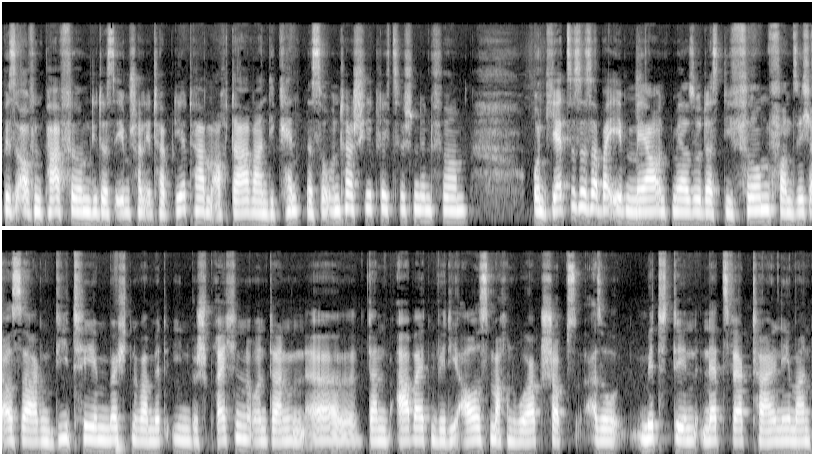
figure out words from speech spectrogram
bis auf ein paar Firmen, die das eben schon etabliert haben. Auch da waren die Kenntnisse unterschiedlich zwischen den Firmen. Und jetzt ist es aber eben mehr und mehr so, dass die Firmen von sich aus sagen, die Themen möchten wir mit ihnen besprechen und dann, äh, dann arbeiten wir die aus, machen Workshops, also mit den Netzwerkteilnehmern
